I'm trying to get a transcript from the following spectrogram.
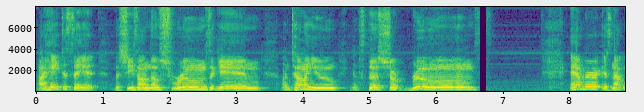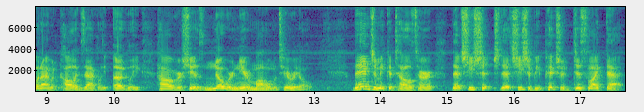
I hate to say it, but she's on those shrooms again. I'm telling you, it's the shrooms. Amber is not what I would call exactly ugly, however, she is nowhere near model material. Then Jameka tells her that she should that she should be pictured just like that,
